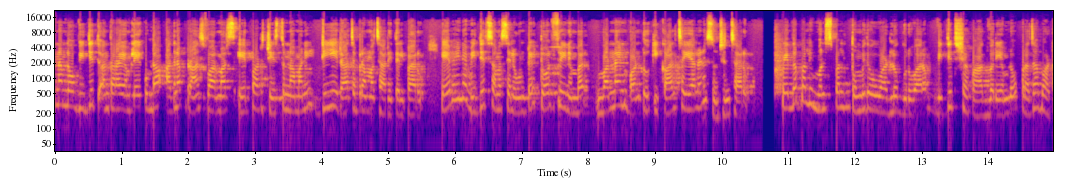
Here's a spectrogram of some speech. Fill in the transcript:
పట్టణంలో విద్యుత్ అంతరాయం లేకుండా అదనపు ట్రాన్స్ఫార్మర్స్ ఏర్పాటు చేస్తున్నామని డిఈ రాజబ్రహ్మచారి తెలిపారు. ఏవైనా విద్యుత్ సమస్యలు ఉంటే toll free number one nine one call చేయాలని సూచించారు. పెద్దపల్లి మున్సిపల్ తొమ్మిదవ వార్డులో గురువారం విద్యుత్ శాఖ ఆధ్వర్యంలో ప్రజాబాట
